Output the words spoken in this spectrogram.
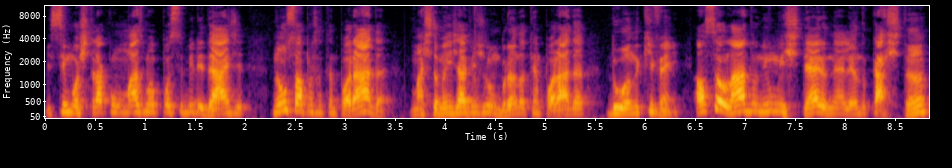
e se mostrar como mais uma possibilidade, não só para essa temporada, mas também já vislumbrando a temporada do ano que vem. Ao seu lado, nenhum mistério, né? Leandro Castan,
